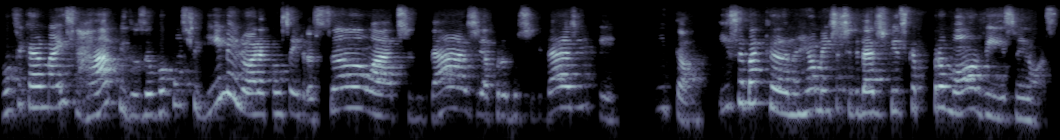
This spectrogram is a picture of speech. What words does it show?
vão ficar mais rápidos, eu vou conseguir melhorar a concentração, a atividade, a produtividade, enfim. Então, isso é bacana. Realmente, a atividade física promove isso em nós.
